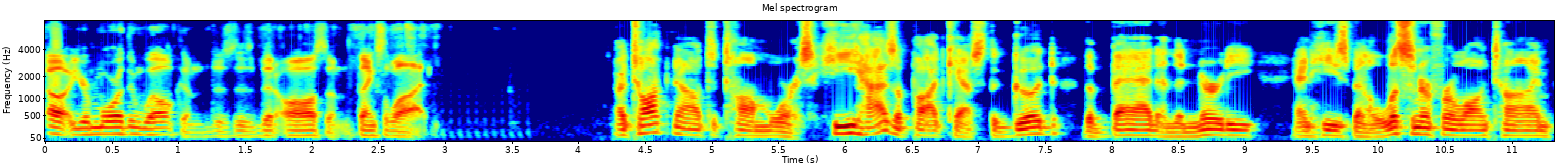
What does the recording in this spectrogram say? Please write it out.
Oh, you're more than welcome. This has been awesome. Thanks a lot. I talk now to Tom Morris. He has a podcast, The Good, the Bad, and the Nerdy, and he's been a listener for a long time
